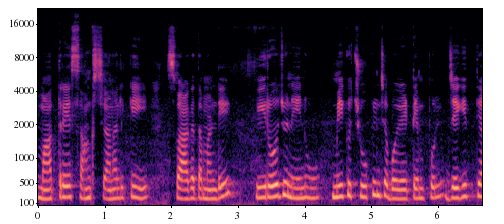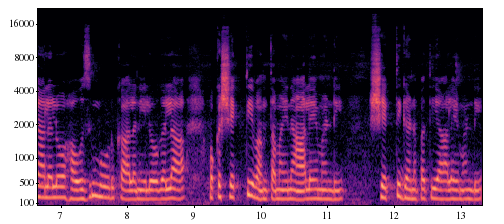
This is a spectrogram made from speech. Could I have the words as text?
మాత్రే సాంగ్స్ ఛానల్కి స్వాగతం అండి ఈరోజు నేను మీకు చూపించబోయే టెంపుల్ జగిత్యాలలో హౌసింగ్ బోర్డు కాలనీలో గల ఒక శక్తివంతమైన ఆలయం అండి శక్తి గణపతి ఆలయం అండి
